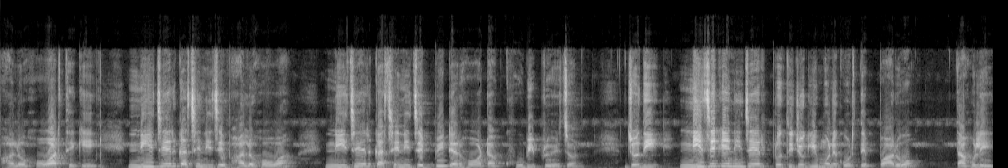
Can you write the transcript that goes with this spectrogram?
ভালো হওয়ার থেকে নিজের কাছে নিজে ভালো হওয়া, নিজের কাছে নিজে বেটার হওয়াটা খুবই প্রয়োজন। যদি নিজেকে নিজের প্রতিযোগী মনে করতে পারো, তাহলে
